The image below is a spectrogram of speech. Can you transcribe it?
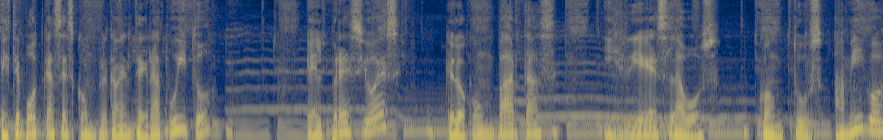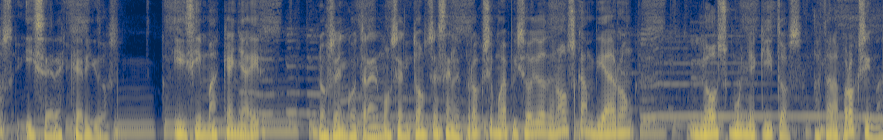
Este podcast es completamente gratuito. El precio es que lo compartas y riegues la voz con tus amigos y seres queridos. Y sin más que añadir, nos encontraremos entonces en el próximo episodio de Nos cambiaron los muñequitos. Hasta la próxima.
